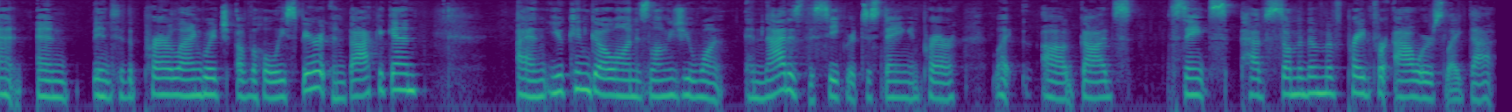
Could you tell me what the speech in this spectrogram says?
and, and into the prayer language of the Holy Spirit and back again. And you can go on as long as you want. And that is the secret to staying in prayer. Like uh, God's saints have, some of them have prayed for hours like that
